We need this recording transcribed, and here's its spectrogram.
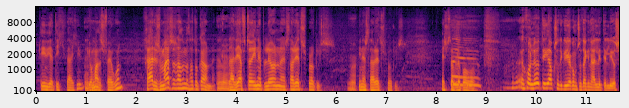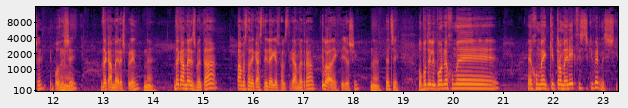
τι ίδια τύχη θα έχει, mm-hmm. οι ομάδες φεύγουν. Χάρη μάσα να δούμε θα το κάνουν. Mm-hmm. Δηλαδή αυτό είναι πλέον στα ωρία της πρόκλησης. Mm-hmm. Είναι στα ωρία της πρόκλησης. Έτσι το βλέπω εγώ. Ε, εγώ λέω ότι άκουσα τον Κυριάκο Μητσοτάκη να λέει τελείωσε η υπόθεση. Δέκα μέρες πριν. Ναι. Δέκα μέρες μετά πάμε στα δικαστήρια για ασφαλιστικά μέτρα. Τίποτα δεν έχει τελειώσει. Ναι. Έτσι. Οπότε λοιπόν έχουμε έχουμε και τρομερή έκθεση της κυβέρνησης.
